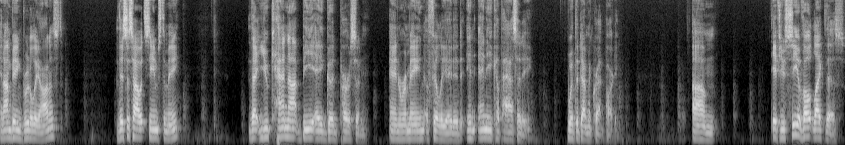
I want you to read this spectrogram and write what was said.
and I'm being brutally honest. This is how it seems to me that you cannot be a good person and remain affiliated in any capacity with the Democrat Party. Um, if you see a vote like this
